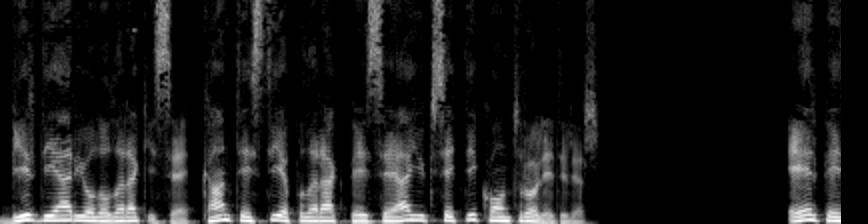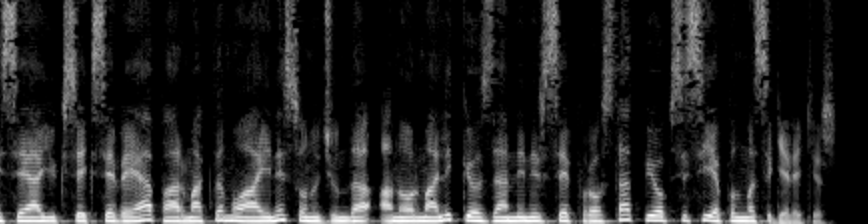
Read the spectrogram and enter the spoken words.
Bir diğer yol olarak ise kan testi yapılarak PSA yüksekliği kontrol edilir. Eğer PSA yüksekse veya parmakla muayene sonucunda anormallik gözlemlenirse prostat biyopsisi yapılması gerekir.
